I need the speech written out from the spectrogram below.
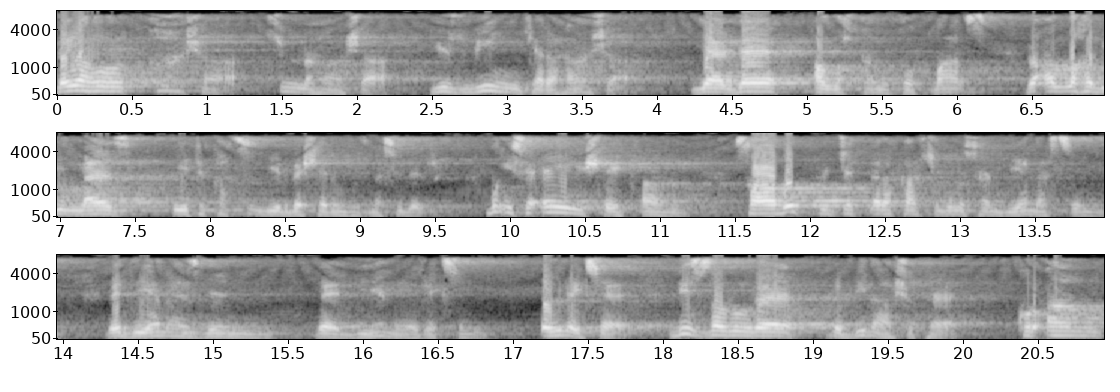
Veyahut haşa, sümme haşa, yüz bin kere haşa. Yerde Allah'tan korkmaz ve Allah'ı bilmez, itikatsız bir beşerin hizmesidir. Bu ise ey şeytan, sabık hüccetlere karşı bunu sen diyemezsin ve diyemezdin ve diyemeyeceksin. Öyleyse biz zarure ve bila şüphe Kur'an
